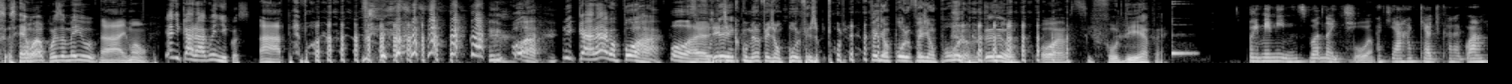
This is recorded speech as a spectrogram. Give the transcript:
é uma coisa meio. Ah, irmão. É Nicarágua, hein, Nicolas? Ah, Porra! Nicarágua, porra! porra, Se a fuder, gente aqui comendo feijão puro, feijão puro. Feijão puro, feijão puro, entendeu? Porra, se foder, rapaz. Oi, meninos, boa noite. Boa. Aqui é a Raquel de Caraguá.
